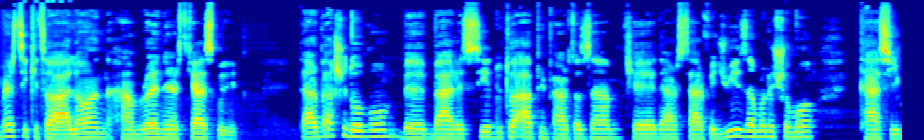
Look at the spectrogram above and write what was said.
مرسی که تا الان همراه نردکست بودید. در بخش دوم به بررسی دو تا اپ می‌پردازم که در صرفه‌جویی زمان شما تاثیر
